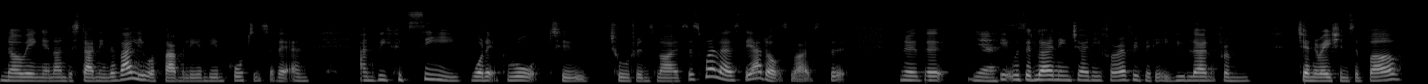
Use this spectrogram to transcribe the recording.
knowing and understanding the value of family and the importance of it and and we could see what it brought to children's lives as well as the adults lives that you know that yes. it was a learning journey for everybody you learn from generations above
